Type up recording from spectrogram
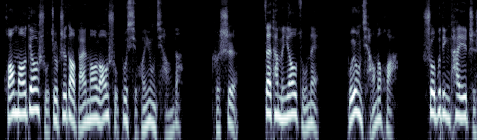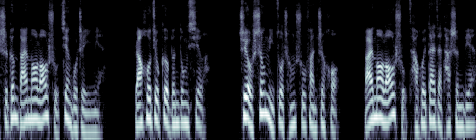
黄毛雕鼠就知道白毛老鼠不喜欢用强的。可是，在他们妖族内，不用强的话，说不定他也只是跟白毛老鼠见过这一面，然后就各奔东西了。只有生米做成熟饭之后，白毛老鼠才会待在他身边。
